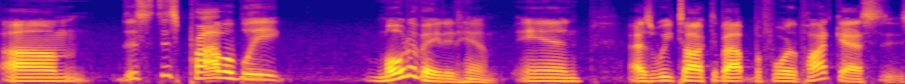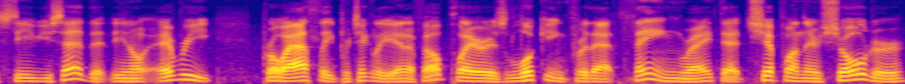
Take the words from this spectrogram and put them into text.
Um, this this probably motivated him. And as we talked about before the podcast, Steve, you said that you know every pro athlete, particularly NFL player, is looking for that thing, right? That chip on their shoulder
